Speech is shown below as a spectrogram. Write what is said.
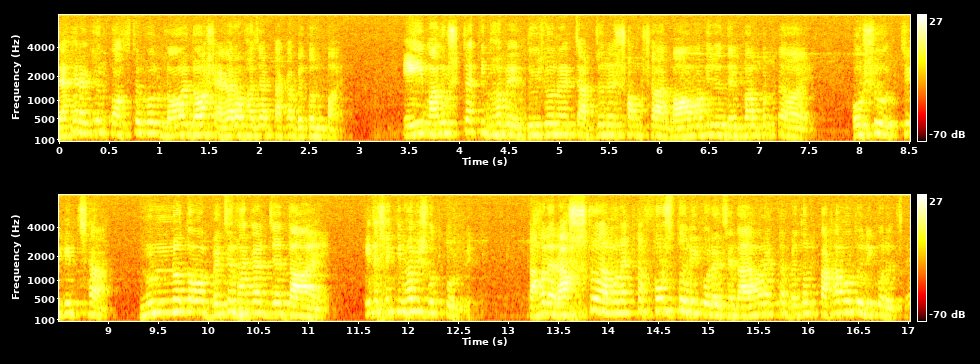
দেখেন একজন কনস্টেবল নয়, দশ, এগারো হাজার টাকা বেতন পায়। এই মানুষটা কীভাবে দুইজনের, চারজনের সংসার বাবা মাকে যদি দেখভাল করতে হয়, ওষুধ, চিকিৎসা, ন্যূনতম বেঁচে থাকার যে দায়, এটা সে কীভাবে শোধ করবে? তাহলে রাষ্ট্র এমন একটা ফোর্স তৈরি করেছে, তার এমন একটা বেতন কাঠামো তৈরি করেছে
